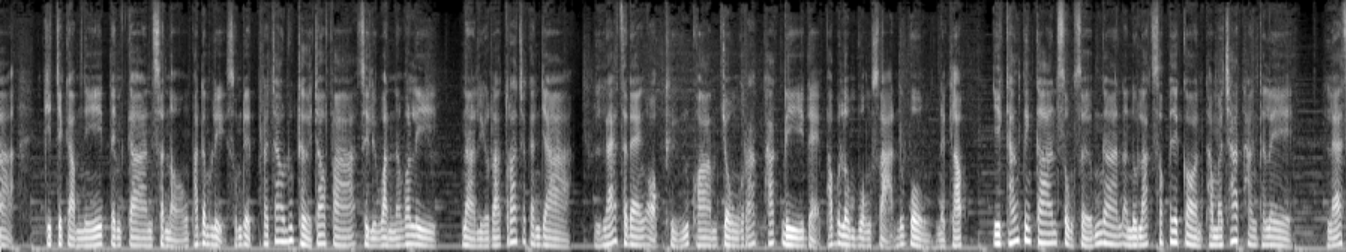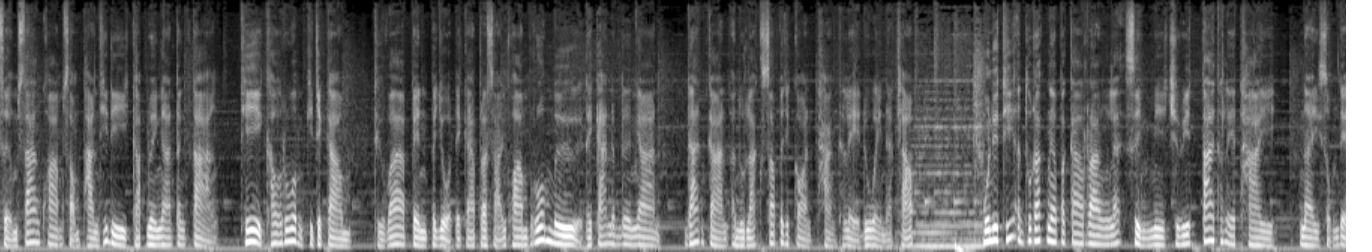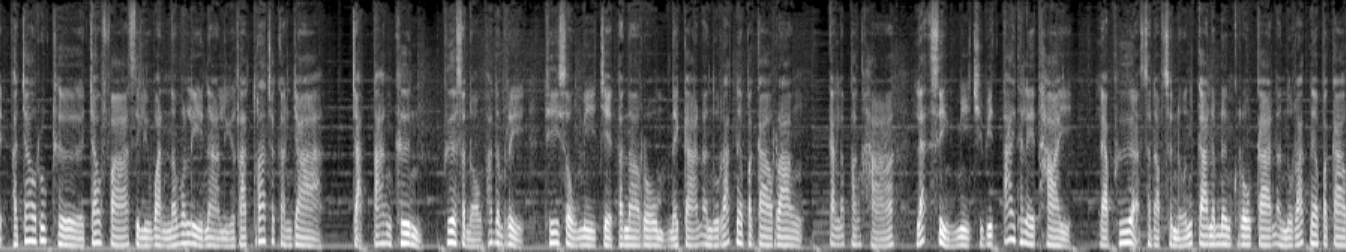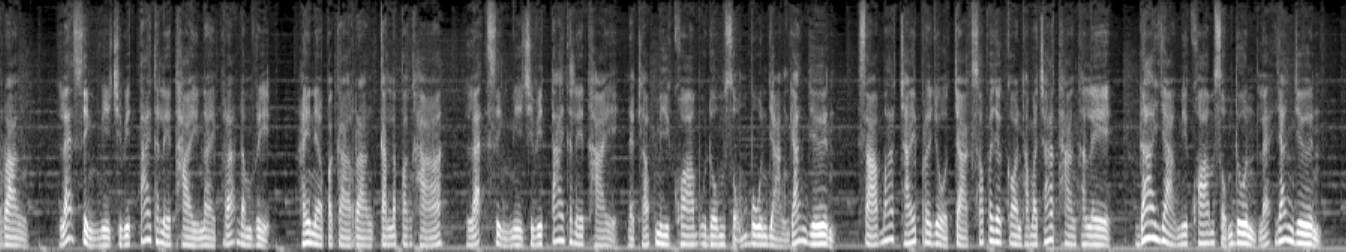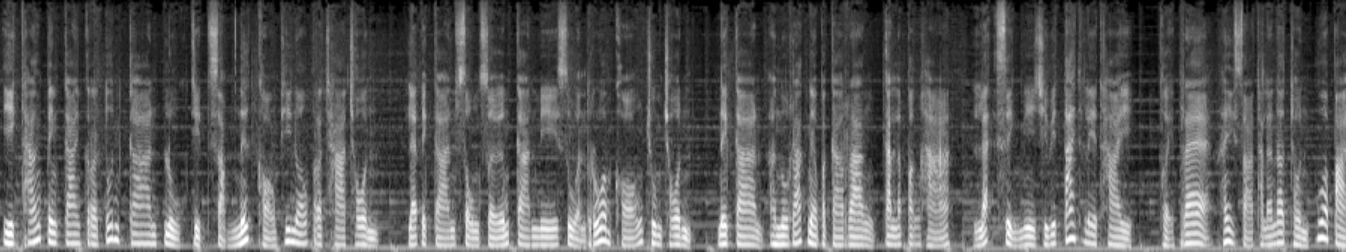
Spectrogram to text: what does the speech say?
กิจกรรมนี้เป็นการสนองพระดำริสมเด็จพระเจ้าลูกเธอเจ้าฟ้า สิริวัณณวลี นารีรัตนราชกัญญา และแสดงออกถึงความจงรักภักดีแด่พระบรมวงศานุวงศ์นะครับ อีกทั้งเป็นการส่งเสริมงานอนุรักษ์ทรัพยากรธรรมชาติทางทะเล และเสริมสร้างความสัมพันธ์ที่ดีกับหน่วยงานต่างๆ ที่เข้าร่วมกิจกรรม ถือว่าเป็นประโยชน์ในการประสานความร่วมมือในการดำเนินงาน ด้านการอนุรักษ์ทรัพยากรทางทะเลด้วยนะครับ มูลนิธิอนุรักษ์แนวปะการัง และสิ่งมีชีวิตใต้ทะเลไทย ในสมเด็จพระเจ้าลูกเธอ เจ้าฟ้าสิริวัณณวลีนารีรัตนราชกัญญา จัดตั้งขึ้น เพื่อสนองพระดำริที่ทรงมีเจตนารมณ์ในการอนุรักษ์แนวปะการัง กันละปังหา และสิ่งมีชีวิตใต้ทะเลไทย และเพื่อสนับสนุนการดำเนินโครงการอนุรักษ์แนวปะการัง และสิ่งมีชีวิตใต้ทะเลไทยในพระดำริ ให้แนวปะการังกันละปังหา และสิ่งมีชีวิตใต้ทะเลไทยนะครับ มีความอุดมสมบูรณ์อย่างยั่งยืน สามารถใช้ประโยชน์จากทรัพยากรธรรมชาติทางทะเล ได้อย่างมีความสมดุลและยั่งยืน อีกทั้งเป็นการกระตุ้นการปลูกจิตสำนึกของพี่น้องประชาชน และเป็นการส่งเสริมการมีส่วนร่วมของชุมชน ในการอนุรักษ์แนวปะการัง กันละปังหา และสิ่งมีชีวิตใต้ทะเลไทย เผยแพร่ให้สาธารณชนทั่วไป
